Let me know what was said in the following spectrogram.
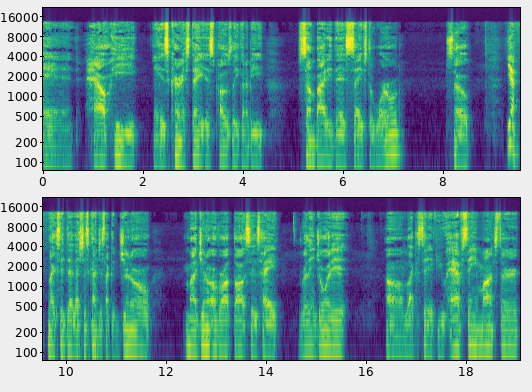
and how he, in his current state, is supposedly going to be somebody that saves the world. So, yeah, like I said, that, that's just kind of just like a general, my general overall thoughts is, hey, really enjoyed it. Um, like I said, if you have seen Monster,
